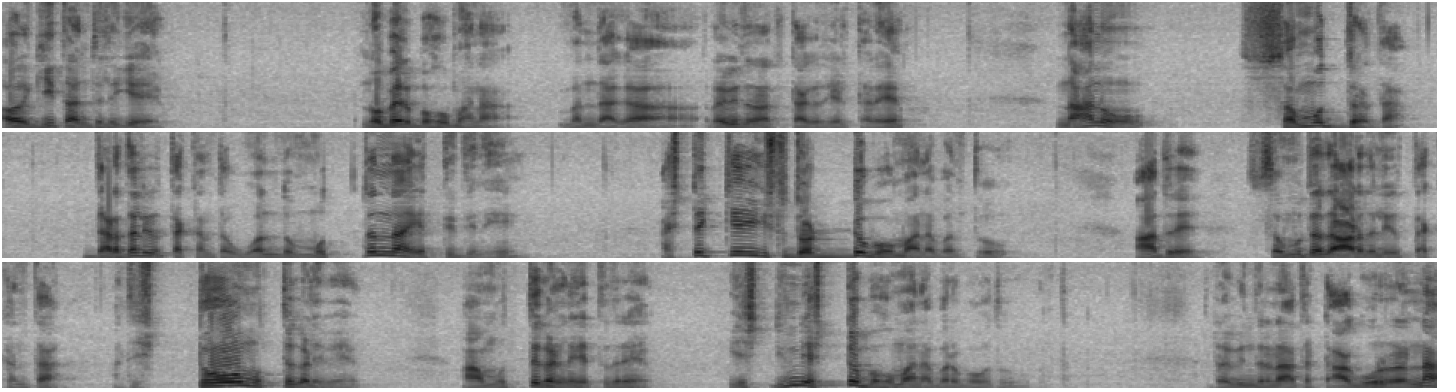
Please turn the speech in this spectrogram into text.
ಅವರ ಗೀತಾಂಜಲಿಗೆ ನೊಬೆಲ್ ಬಹುಮಾನ ಬಂದಾಗ ರವೀಂದ್ರನಾಥ ಟಾಗೂರ್ ಹೇಳ್ತಾರೆ, ನಾನು ಸಮುದ್ರದ ದಡದಲ್ಲಿರ್ತಕ್ಕಂಥ ಒಂದು ಮುತ್ತನ್ನು ಎತ್ತಿದ್ದೀನಿ, ಅಷ್ಟಕ್ಕೆ ಇಷ್ಟು ದೊಡ್ಡ ಬಹುಮಾನ ಬಂತು, ಆದರೆ ಸಮುದ್ರದ ಆಳದಲ್ಲಿ ಇರ್ತಕ್ಕಂಥ ಅದೆಷ್ಟೋ ಮುತ್ತುಗಳಿವೆ, ಆ ಮುತ್ತುಗಳನ್ನ ಎತ್ತಿದ್ರೆ ಎಷ್ಟು, ಇನ್ನೆಷ್ಟು ಬಹುಮಾನ ಬರಬಹುದು ಅಂತ. ರವೀಂದ್ರನಾಥ ಟಾಗೂರನ್ನು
